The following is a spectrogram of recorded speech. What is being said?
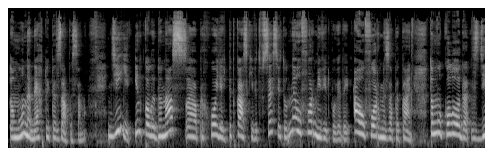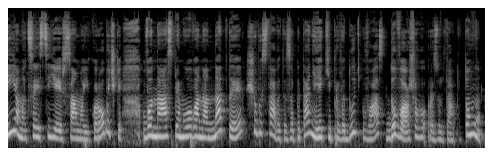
Тому не нехтуйте записами. Дії інколи до нас е, приходять підказки від Всесвіту не у формі відповідей а у формі запитань. Тому колода з діями, це з цієї ж самої коробочки, вона спрямована на те, щоб ставити запитання, які приведуть вас до вашого результату. Тому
